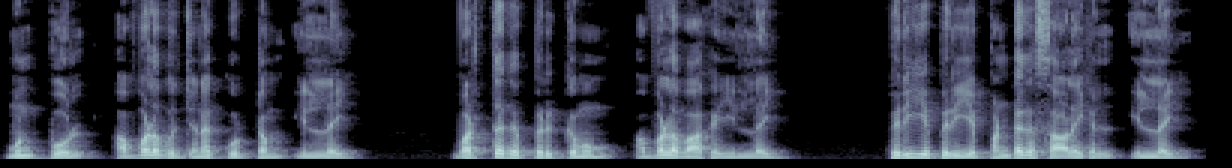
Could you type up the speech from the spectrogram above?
முன்போல் அவ்வளவு ஜனக்கூட்டம் இல்லை. வர்த்தக பெருக்கமும் அவ்வளவாக இல்லை. பெரிய பெரிய பண்டக சாலைகள் இல்லை.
